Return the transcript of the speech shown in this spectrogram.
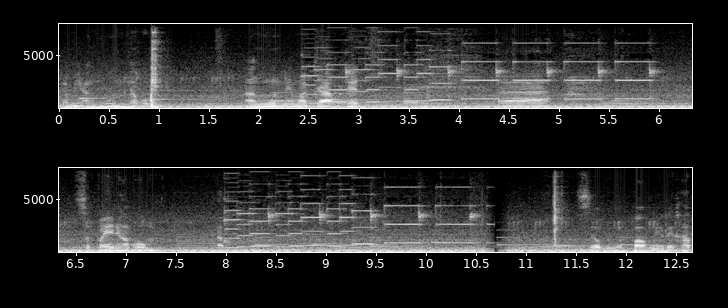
แล้วมีองุ่นครับผมองุ่นเนี่ยมาจากประเทศ สเปนครับผมครับส้มกับปอกนี่เลยครับ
